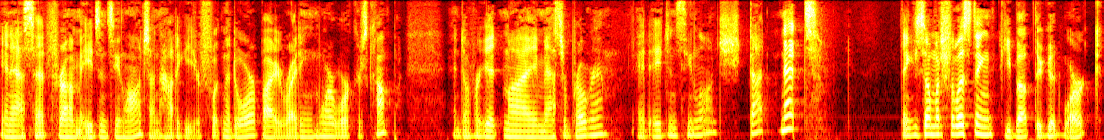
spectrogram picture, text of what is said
an asset from Agency Launch on how to get your foot in the door by writing more workers' comp. And don't forget my master program at agencylaunch.net. Thank you so much for listening. Keep up the good work.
